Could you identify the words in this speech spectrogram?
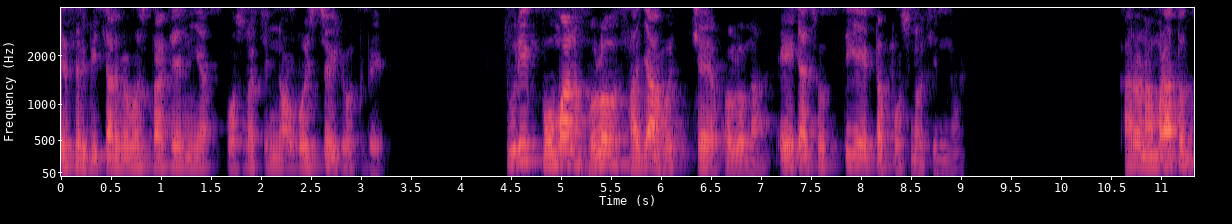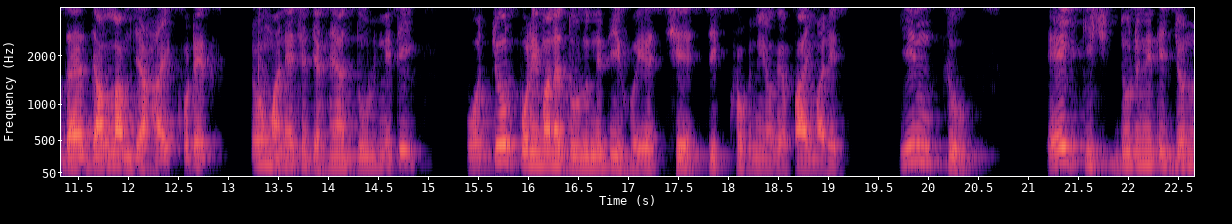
দেশের বিচার ব্যবস্থাকে নিয়ে প্রশ্নচিহ্ন অবশ্যই উঠবে। চুরি প্রমাণ হলো, সাজা হচ্ছে, হলো না, এইটা সত্যিই একটা প্রশ্ন চিহ্ন কারণ আমরা তো জানলাম যে হাইকোর্টেও মানিয়েছে যে হ্যাঁ দুর্নীতি, প্রচুর পরিমাণে দুর্নীতি হয়েছে শিক্ষক নিয়োগে প্রাইমারির কিন্তু এই কিছু দুর্নীতির জন্য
